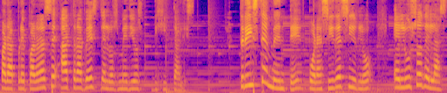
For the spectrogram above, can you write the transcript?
para prepararse a través de los medios digitales. Tristemente, por así decirlo, el uso de las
